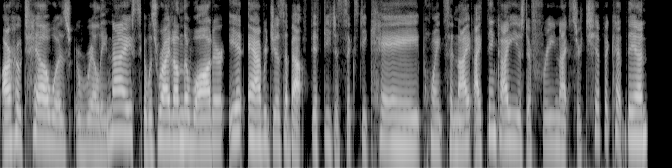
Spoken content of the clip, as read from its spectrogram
Our hotel was really nice. It was right on the water. It averages about 50 to 60K points a night. I think I used a free night certificate then.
